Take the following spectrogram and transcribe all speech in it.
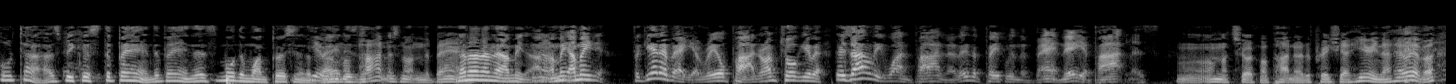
Well, it does, because the band, the band, there's more than one person in the Yeah, band, isn't my partner's not in the band. No, no, no, no. I mean, I, I mean, I mean, forget about your real partner. I'm talking about. There's only one partner. They're the people in the band. They're your partners. Oh, I'm not sure if my partner would appreciate hearing that. However.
